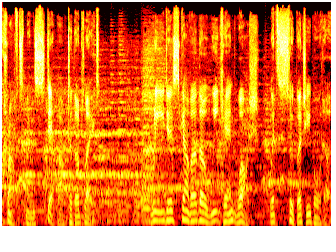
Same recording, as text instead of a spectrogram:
craftsmen step up to the plate. Rediscover the weekend wash with Supercheap Auto.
